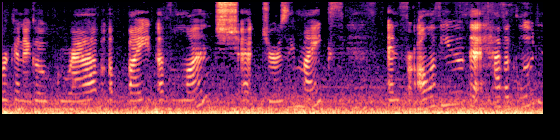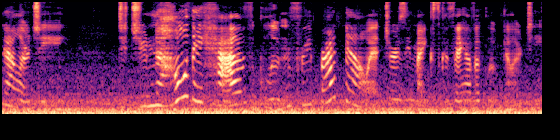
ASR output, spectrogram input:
We're gonna go grab a bite of lunch at Jersey Mike's. And for all of you that have a gluten allergy, did you know they have gluten-free bread now at Jersey Mike's because they have a gluten allergy?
